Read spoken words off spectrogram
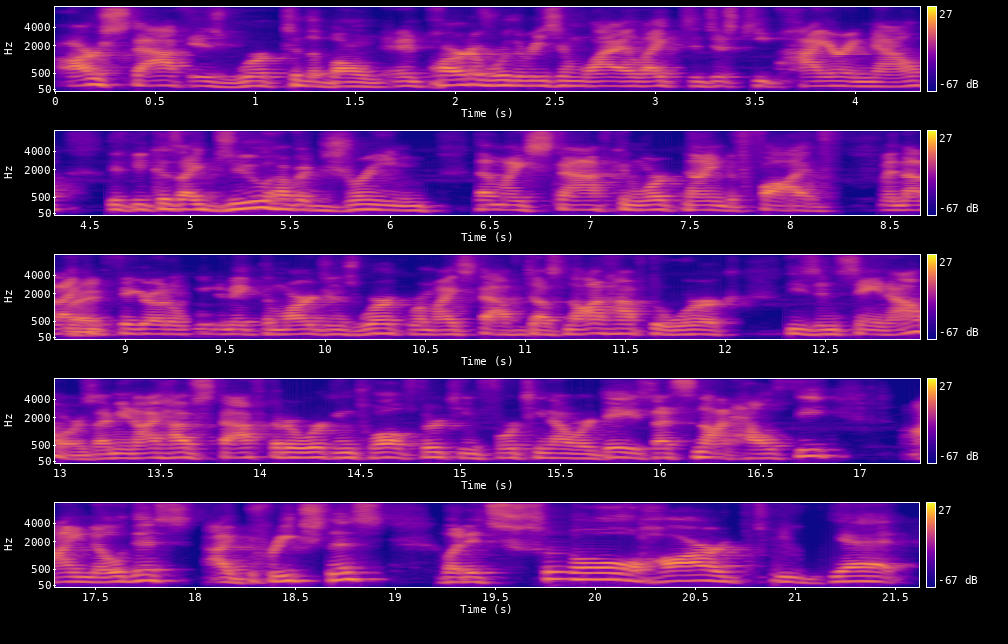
our staff is work to the bone. And part of where the reason why I like to just keep hiring now is because I do have a dream that my staff can work nine to five and that I right. can figure out a way to make the margins work where my staff does not have to work these insane hours. I mean, I have staff that are working 12, 13, 14 hour days. That's not healthy. I know this, I preach this, but it's so hard to get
